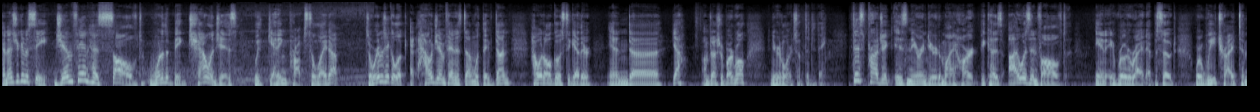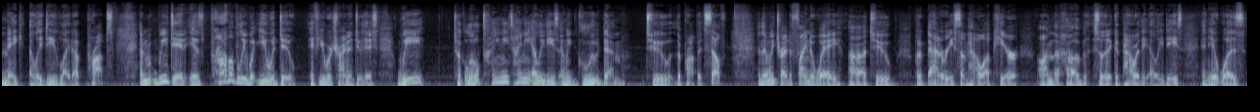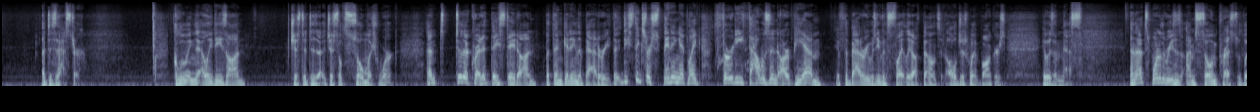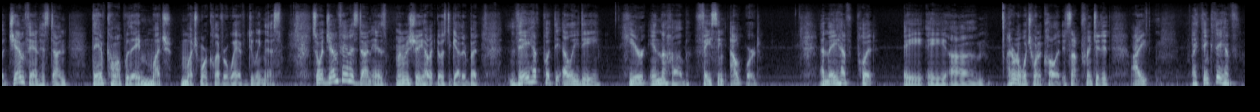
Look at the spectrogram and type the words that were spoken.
And as you're going to see, Gemfan has solved one of the big challenges with getting props to light up. So we're going to take a look at how Gemfan has done what they've done, how it all goes together, and uh, yeah, I'm Joshua Bardwell, and you're going to learn something today. This project is near and dear to my heart because I was involved in a Rotor Riot episode where we tried to make LED light up props. And what we did is probably what you would do if you were trying to do this. We took little tiny, tiny LEDs and we glued them to the prop itself. And then we tried to find a way uh, to put a battery somehow up here on the hub so that it could power the LEDs. And it was a disaster. Gluing the LEDs on, just a just a, so much work. And to their credit, they stayed on, but then getting the battery, th- these things are spinning at like 30,000 RPM. If the battery was even slightly off balance, it all just went bonkers. It was a mess. And that's one of the reasons I'm so impressed with what Gemfan has done. They have come up with a much, much more clever way of doing this. So what Gemfan has done is, I'm going to show you how it goes together, but they have put the LED here in the hub facing outward. And they have put a, a um, I don't know what you want to call it. It's not printed. It, I, I think they have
